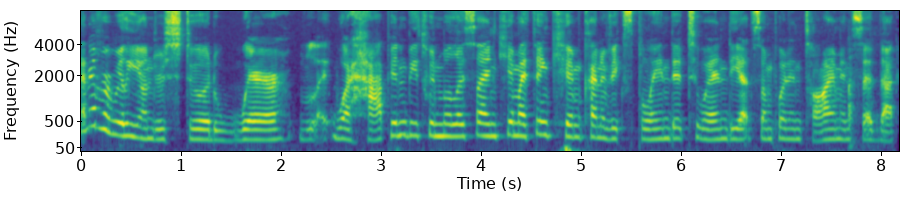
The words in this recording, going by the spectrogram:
I never really understood where what happened between Melissa and Kim. I think Kim kind of explained it to Andy at some point in time and said that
